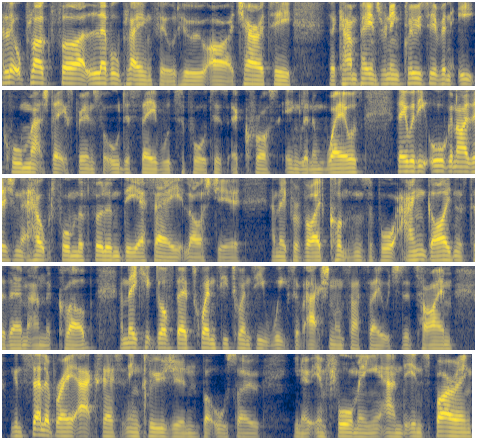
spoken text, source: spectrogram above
a little plug for Level Playing Field, who are a charity that campaigns for an inclusive and equal matchday experience for all disabled supporters across England and Wales. They were the organisation that helped form the Fulham DSA last year, and they provide constant support and guidance to them and the club. And they kicked off their 2020 weeks of action on Saturday, which is a time we can celebrate access and inclusion, but also you know, informing and inspiring.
